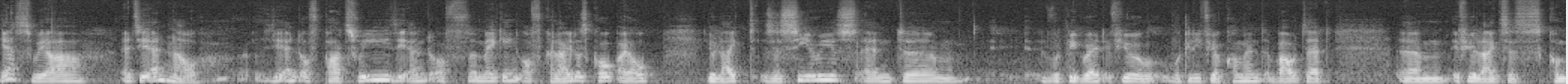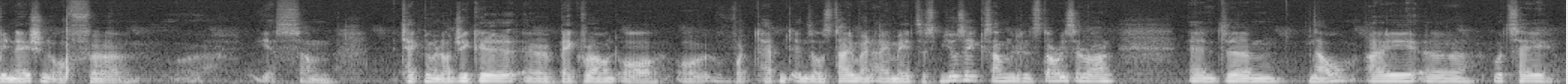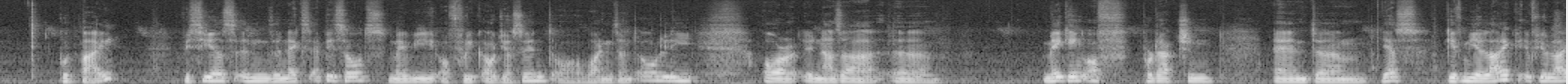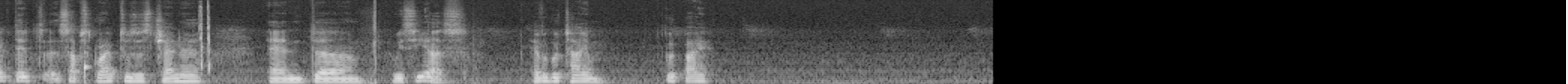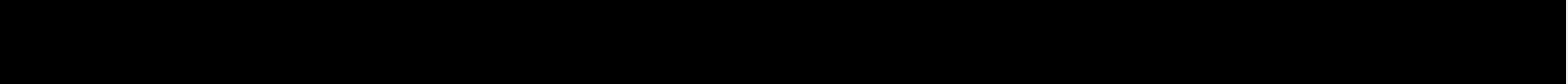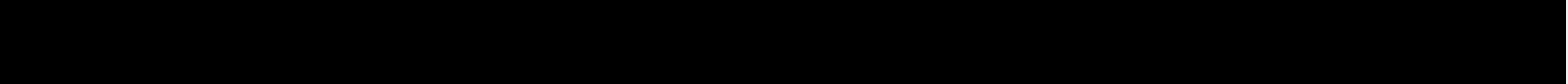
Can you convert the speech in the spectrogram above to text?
Yes, we are at the end now. The end of part 3, the end of the making of Kaleidoscope. I hope you liked the series and um, it would be great if you would leave your comment about that. Um, if you like this combination of uh, yes some technological uh, background or or what happened in those time when I made this music, some little stories around, and um, now I uh, would say goodbye. We see us in the next episodes, maybe of Freak Out Your Synth or One Synth Only, or another uh, making of production. And um, yes, give me a like if you liked it, uh, subscribe to this channel, and uh, we see us. Have a good time. Goodbye.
